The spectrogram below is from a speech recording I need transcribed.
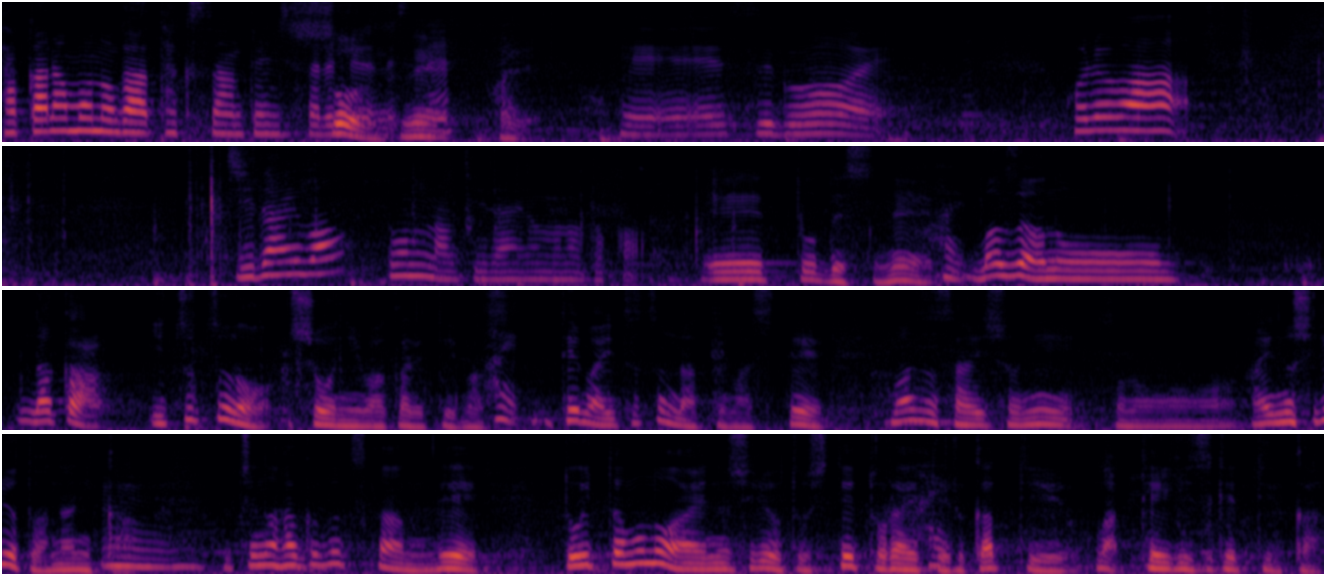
宝物がたくさん展示されてるんですね、ね、はい、へえすごい。これは時代は？どんな時代のものとか？えっとですね、はい、まずあの中5つの章に分かれています、はい、テーマ5つになってましてまず最初にそのアイヌ資料とは何か、うん、うちの博物館でどういったものをアイヌ資料として捉えているかっていう、はい、まあ、定義づけっていうか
